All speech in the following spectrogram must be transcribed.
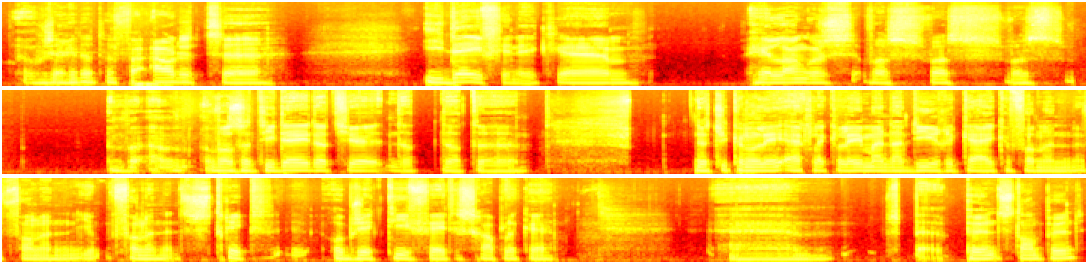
hoe zeg je dat? Een verouderd uh, idee, vind ik. Uh, heel lang was, was, was, was, was het idee dat je. Dat, dat, uh, dat je kan alleen, eigenlijk alleen maar naar dieren kijken van een, van een, van een strikt objectief wetenschappelijke uh, punt, standpunt.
